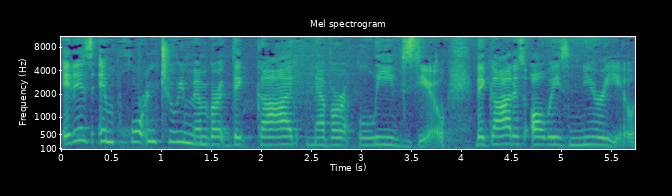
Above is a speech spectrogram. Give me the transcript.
It is important to remember that God never leaves you, that God is always near you,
